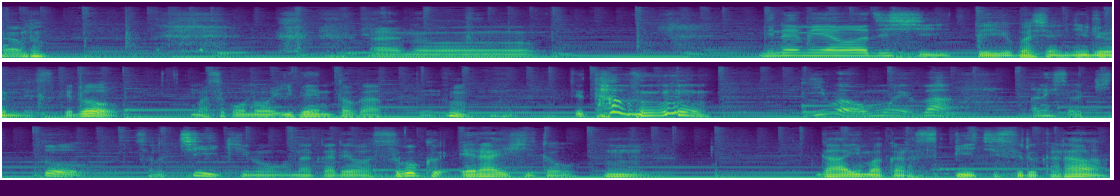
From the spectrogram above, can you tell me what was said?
あの あのー南淡路市っていう場所にいるんですけど、まあ、そこのイベントがあって、で多分今思えばあの人はきっとその地域の中ではすごく偉い人うん。が今からスピーチするから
